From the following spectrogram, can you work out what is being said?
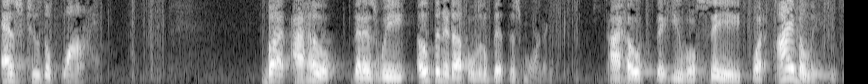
as to the why. But I hope that as we open it up a little bit this morning, I hope that you will see what I believe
